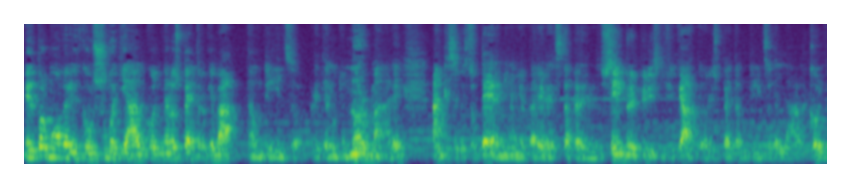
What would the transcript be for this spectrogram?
nel promuovere il consumo di alcol nello spettro che va da un utilizzo ritenuto normale, anche se questo termine a mio parere sta perdendo sempre più di significato rispetto all'utilizzo dell'alcol,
